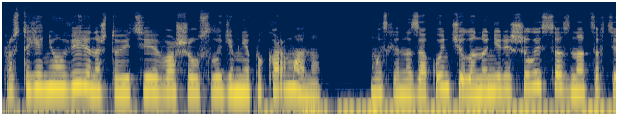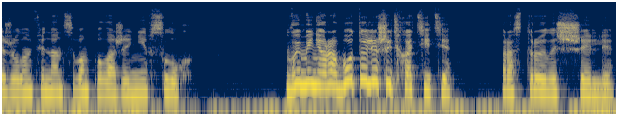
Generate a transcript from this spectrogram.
«Просто я не уверена, что эти ваши услуги мне по карману». Мысленно закончила, но не решилась сознаться в тяжелом финансовом положении вслух. «Вы меня работы лишить хотите?» — расстроилась Шелли.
